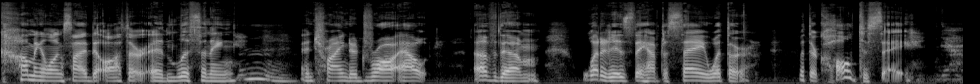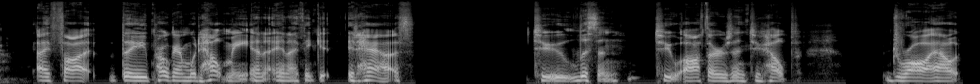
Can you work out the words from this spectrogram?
coming alongside the author and listening mm. and trying to draw out of them what it is they have to say, what they're what they're called to say. Yeah. I thought the program would help me and, and I think it, it has to listen to authors and to help draw out,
